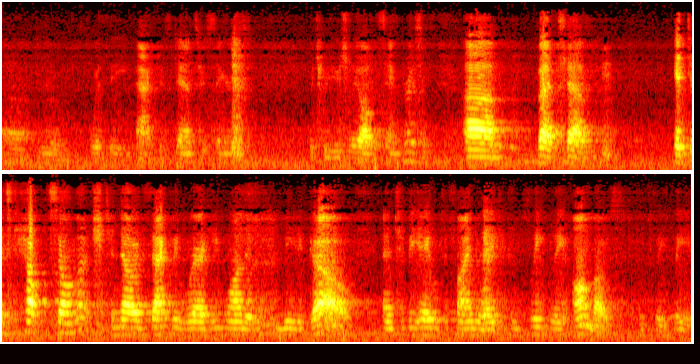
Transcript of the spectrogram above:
uh, room with the actors, dancers, singers, which were usually all the same person. Um, but uh, it just helped so much to know exactly where he wanted me to go and to be able to find a way to completely, almost completely,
